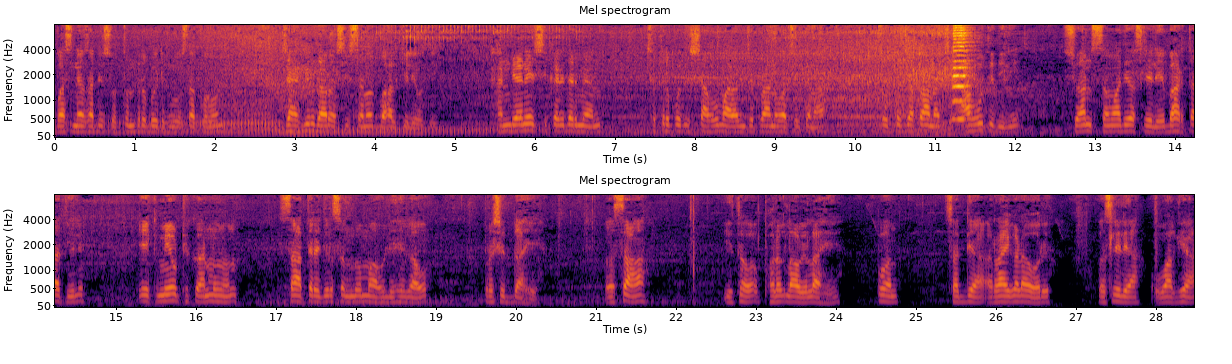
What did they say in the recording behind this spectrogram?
बसण्यासाठी स्वतंत्र बैठक व्यवस्था करून जहागीरदार अशी सनद बहाल केली होती. खंड्याने शिकारी दरम्यान छत्रपती शाहू महाराजांचे प्राण वाचवताना स्वतःच्या प्राणाची आहुती दिली. श्वान समाधी असलेले भारतातील एकमेव ठिकाण म्हणून साताऱ्यातील संगम माहुली हे गाव प्रसिद्ध आहे. असा इथं फलक लावलेला आहे. पण सध्या रायगडावर असलेल्या वाघ्या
